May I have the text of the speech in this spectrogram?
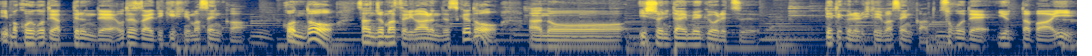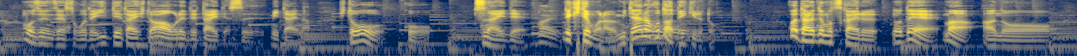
今こういうことやってるんでお手伝いできる人いませんか、今度三条祭りがあるんですけど、あのー一緒に大名行列出てくれる人いませんか？とそこで言った場合もう全然そこで出たい人はあ俺出たいですみたいな人をこうつないで、はい。で来てもらうみたいなことはできるとこれ誰でも使えるのでまああのー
